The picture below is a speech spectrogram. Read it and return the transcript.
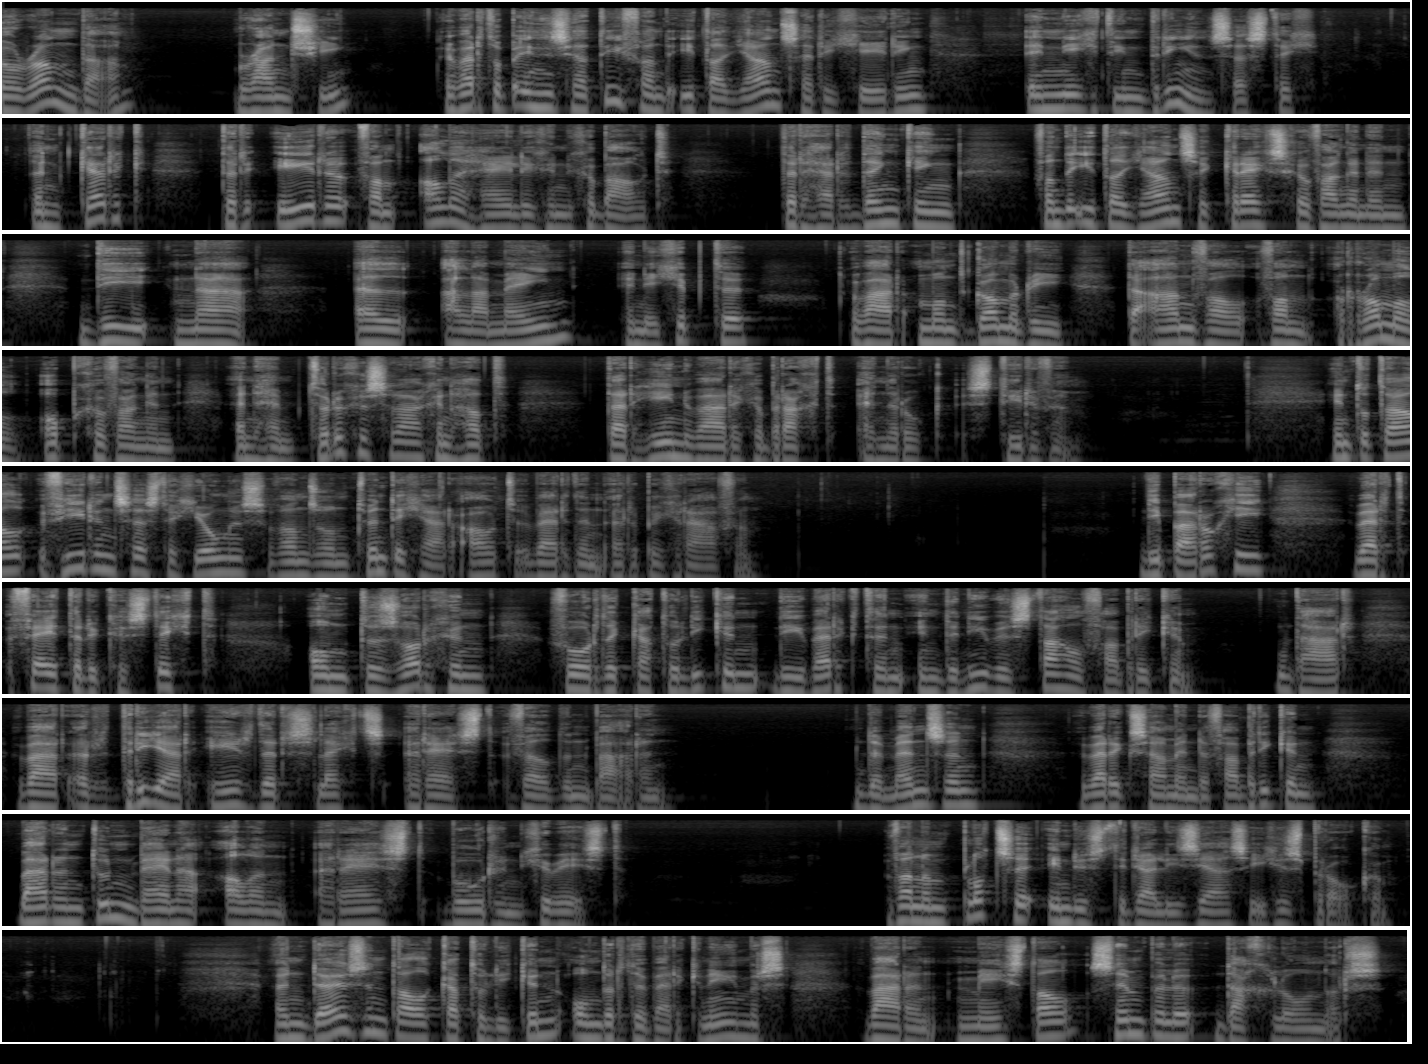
Doranda, Ranchi, werd op initiatief van de Italiaanse regering in 1963 een kerk ter ere van alle heiligen gebouwd, ter herdenking van de Italiaanse krijgsgevangenen die na El Alamein in Egypte, waar Montgomery de aanval van Rommel opgevangen en hem teruggeslagen had, daarheen waren gebracht en er ook stierven. In totaal 64 jongens van zo'n 20 jaar oud werden er begraven. Die parochie werd feitelijk gesticht om te zorgen voor de katholieken die werkten in de nieuwe staalfabrieken, daar waar er drie jaar eerder slechts rijstvelden waren. De mensen, werkzaam in de fabrieken, waren toen bijna allen rijstboeren geweest. Van een plotse industrialisatie gesproken. Een duizendtal katholieken onder de werknemers waren meestal simpele dagloners,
